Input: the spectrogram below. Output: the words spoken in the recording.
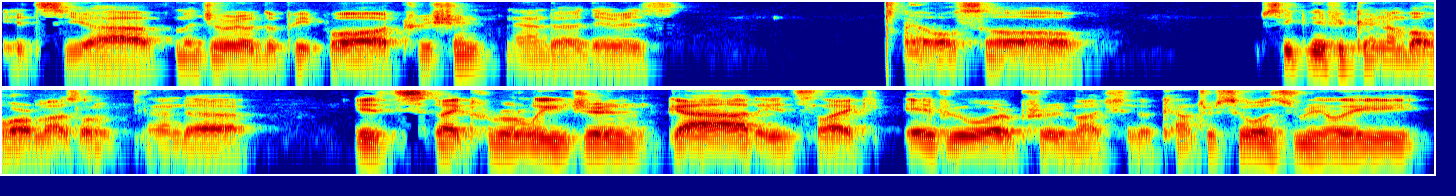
it's you have majority of the people are Christian, and uh, there is also significant number who are Muslim, and uh, it's like religion, God, it's like everywhere pretty much in the country. So it's really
